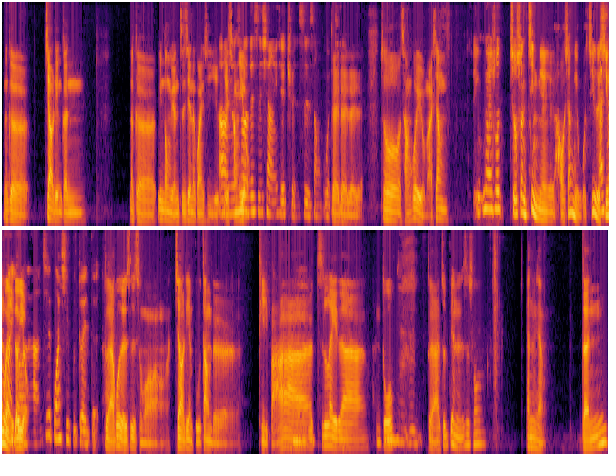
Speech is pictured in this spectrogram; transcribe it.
那个教练跟那个运动员之间的关系也、啊，也常有你说，就是像一些权势上的问题。对对对对，就常会有嘛。像应该说，就算近年也好像也，我记得新闻也都有，就是关系不对等、啊。对啊，或者是什么教练不当的体罚啊、嗯之类的啊，很多。嗯嗯嗯，对啊，就变成是说，该怎么讲？人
